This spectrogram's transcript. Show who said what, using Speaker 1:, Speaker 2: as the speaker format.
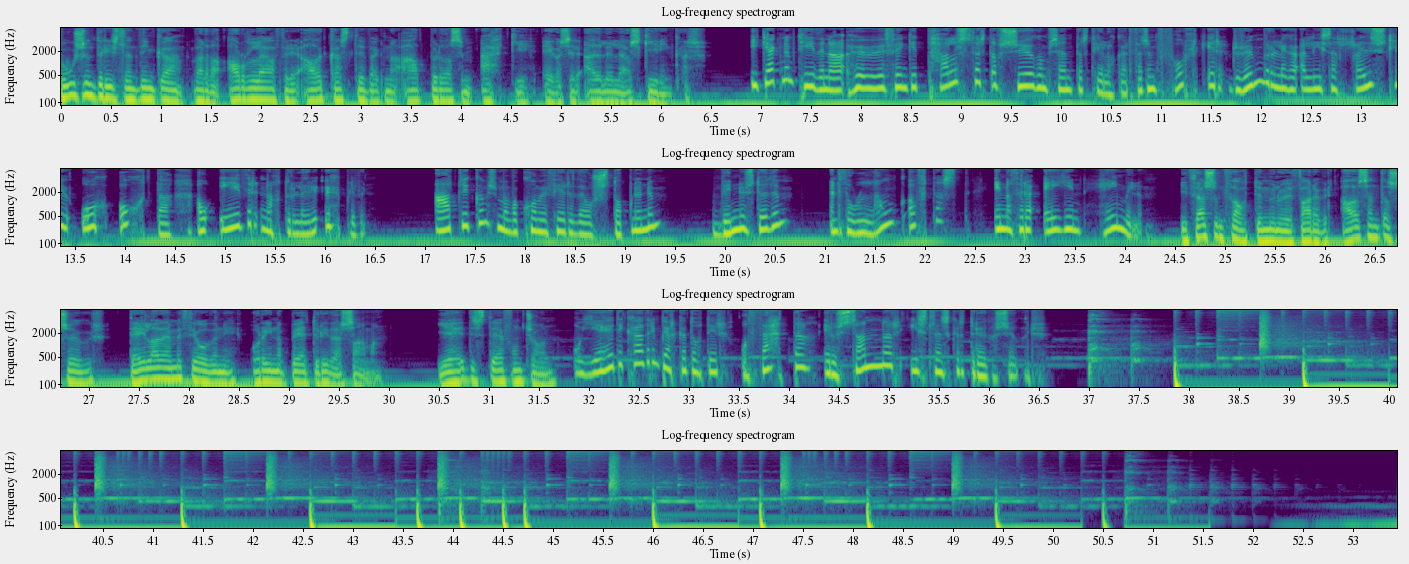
Speaker 1: Þúsundur Íslendinga verða árlega fyrir aðkasti vegna atbyrða sem ekki eiga sér eðlilega skýringar.
Speaker 2: Í gegnum tíðina höfum við fengið talsvert af sögum sendar til okkar þar sem fólk er raunverulega að lýsa ræðslu og óta á yfir náttúrulegri upplifun. Atvikum sem hafa komið fyrir þau á stopnunum, vinnustöðum en þó lang oftast inn á þeirra eigin heimilum.
Speaker 1: Í þessum þáttum munum við fara yfir aðsenda sögur deila þeim með þjóðunni og reyna betur í þær saman. Ég heiti Stefan John
Speaker 2: og ég heiti Katrín Bjarkadóttir og þetta eru sannar íslenskar draugasögur.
